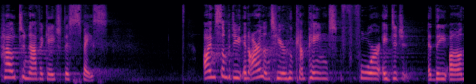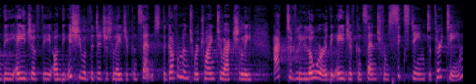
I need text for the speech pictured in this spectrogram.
how to navigate this space. I'm somebody in Ireland here who campaigned for a digital the, on the age of the, on the issue of the digital age of consent. The government were trying to actually actively lower the age of consent from 16 to 13.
